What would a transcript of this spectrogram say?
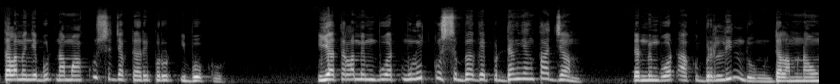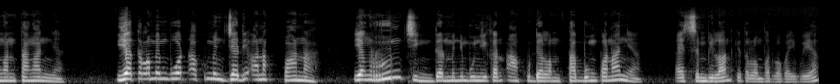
Telah menyebut namaku sejak dari perut ibuku. Ia telah membuat mulutku sebagai pedang yang tajam. Dan membuat aku berlindung dalam naungan tangannya. Ia telah membuat aku menjadi anak panah yang runcing dan menyembunyikan aku dalam tabung panahnya. Ayat 9 kita lompat Bapak Ibu ya.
